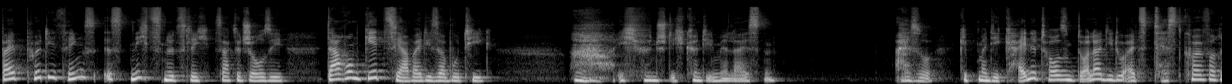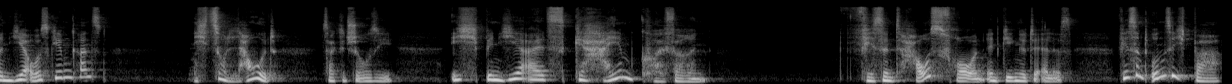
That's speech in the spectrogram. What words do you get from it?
Bei Pretty Things ist nichts nützlich, sagte Josie. Darum geht's ja bei dieser Boutique. Ah, ich wünschte, ich könnte ihn mir leisten. Also gibt man dir keine tausend Dollar, die du als Testkäuferin hier ausgeben kannst? Nicht so laut, sagte Josie. Ich bin hier als Geheimkäuferin. Wir sind Hausfrauen, entgegnete Alice. Wir sind unsichtbar.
